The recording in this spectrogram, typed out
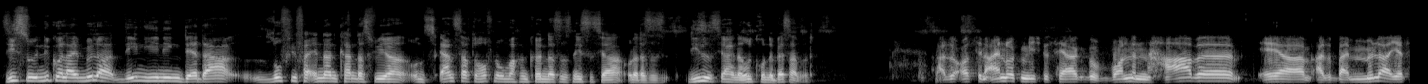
Siehst du in Nikolai Müller denjenigen, der da so viel verändern kann, dass wir uns ernsthafte Hoffnung machen können, dass es nächstes Jahr oder dass es dieses Jahr in der Rückrunde besser wird? Also aus den Eindrücken, die ich bisher gewonnen habe, eher, also bei Müller jetzt,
